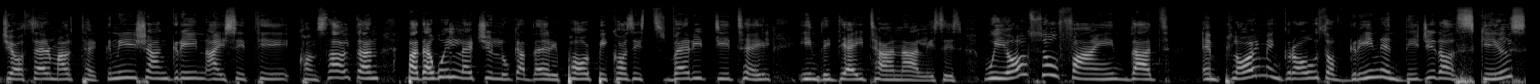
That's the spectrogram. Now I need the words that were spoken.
geothermal technician, green ICT consultant, but I will let you look at the report because it's very detailed in the data analysis. We also find that employment growth of green and digital skills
